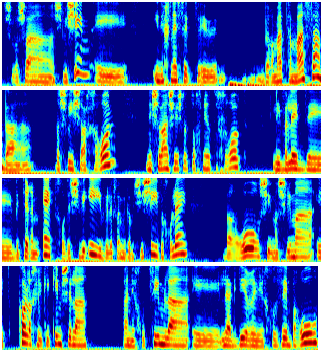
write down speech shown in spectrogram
שלושה שלישים, היא נכנסת ברמת המסה בשליש האחרון. נשמה שיש לה תוכניות אחרות, להיוולד בטרם עת, חודש שביעי ולפעמים גם שישי וכולי, ברור שהיא משלימה את כל החלקיקים שלה הנחוצים לה uh, להגדיר uh, חוזה ברור.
